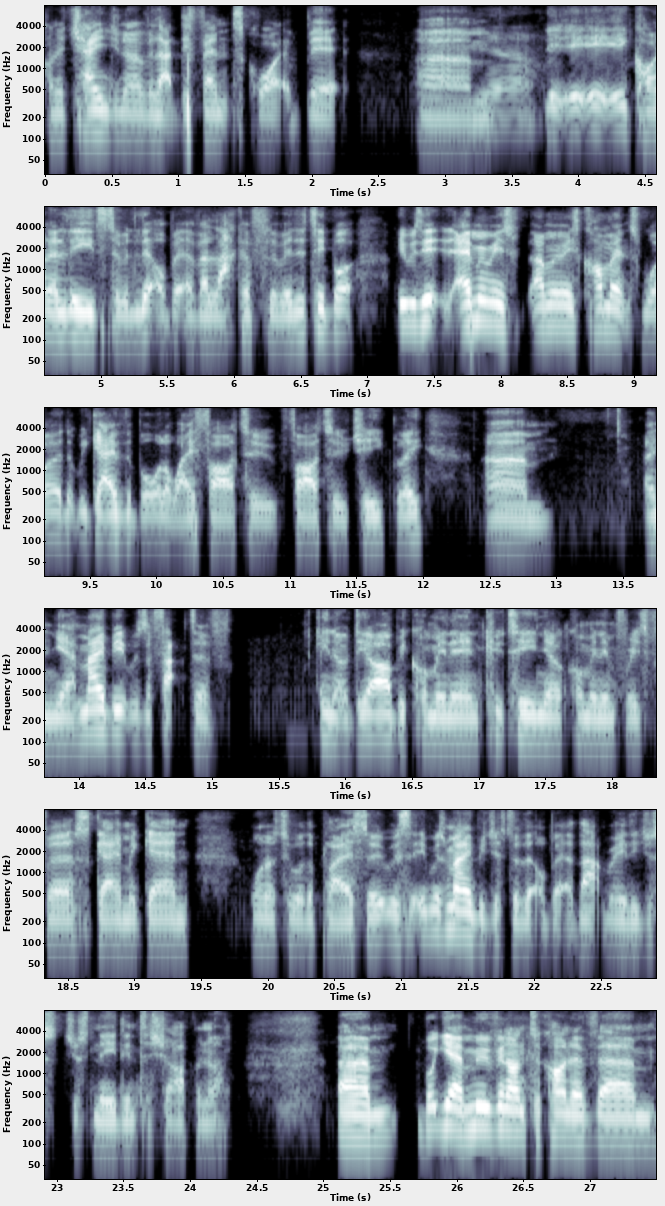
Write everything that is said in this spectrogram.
kind of changing over that defense quite a bit. Um yeah, it, it, it kind of leads to a little bit of a lack of fluidity. But it was it, Emery's Emery's comments were that we gave the ball away far too far too cheaply, um, and yeah, maybe it was a fact of you know Diaby coming in, Coutinho coming in for his first game again, one or two other players. So it was it was maybe just a little bit of that really, just just needing to sharpen up. Um, but yeah, moving on to kind of um,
